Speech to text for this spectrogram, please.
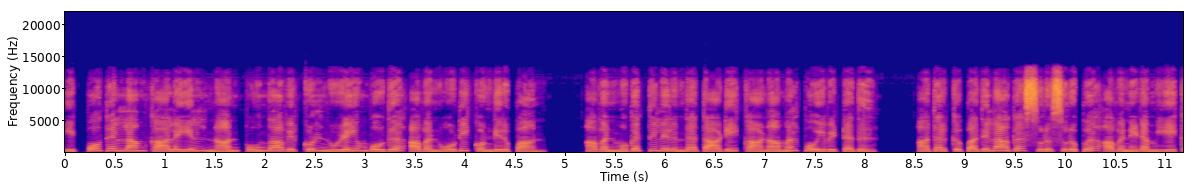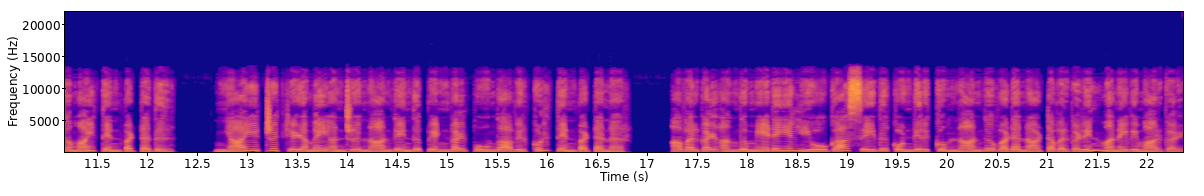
இப்போதெல்லாம் காலையில் நான் பூங்காவிற்குள் நுழையும்போது அவன் ஓடிக்கொண்டிருப்பான் அவன் முகத்திலிருந்த தாடி காணாமல் போய்விட்டது. அதற்கு பதிலாக சுறுசுறுப்பு அவனிடம் ஏக்கமாய் தென்பட்டது. ஞாயிற்றுக்கிழமை அன்று நான்கைந்து பெண்கள் பூங்காவிற்குள் தென்பட்டனர். அவர்கள் அங்கு மேடையில் யோகா செய்து கொண்டிருக்கும் நான்கு வட நாட்டவர்களின் மனைவிமார்கள்.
